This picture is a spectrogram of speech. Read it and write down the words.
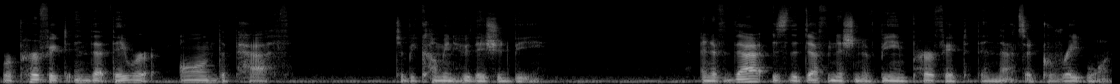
were perfect in that they were on the path to becoming who they should be. And if that is the definition of being perfect, then that's a great one.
